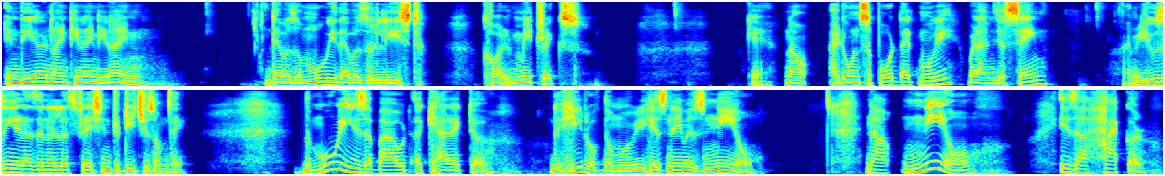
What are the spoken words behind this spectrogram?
in the year 1999 there was a movie that was released called matrix. Okay now i don't support that movie but i'm just saying i'm using it as an illustration to teach you something. The movie is about a character the hero of the movie. His name is neo. Now neo is a hacker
